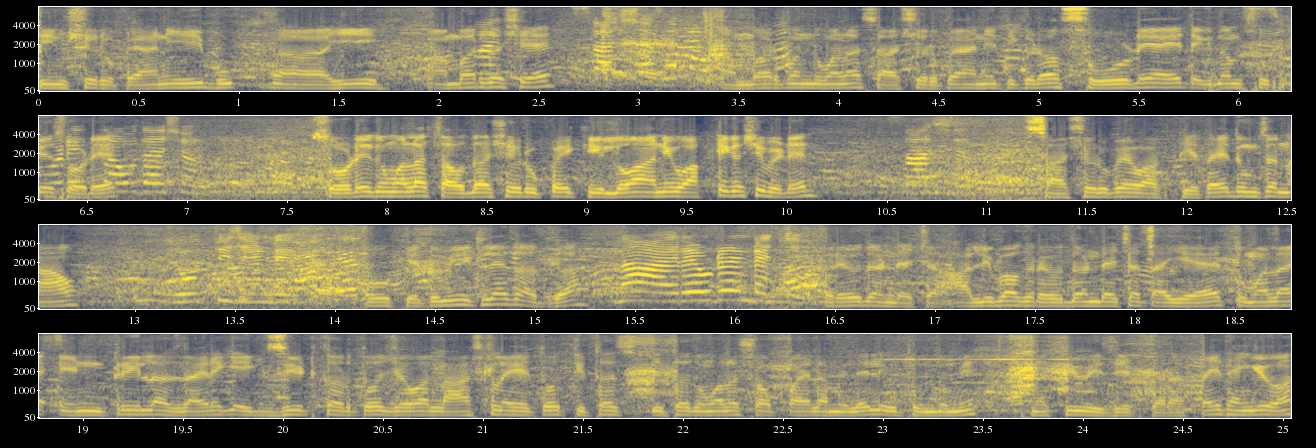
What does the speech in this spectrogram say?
तीनशे रुपये. आणि ही बुक ही आंबार कशी आहे? आंबार पण तुम्हाला सहाशे रुपये. आणि तिकडं सोडे आहेत एकदम सुके सोडे सोडे. तुम्हाला चौदाशे रुपये किलो. आणि वाकटी कशी भेटेल? सहाशे रुपये. वाकटी. ताई तुमचं नाव? ओके. तुम्ही इथल्याच आहात का? रेवदंड्याच्या. अलिबाग रेवदंड्याच्या ताई आहे तुम्हाला एंट्रीला डायरेक्ट एक्झिट करतो. जेव्हा लास्टला येतो तिथंच इथं तुम्हाला शॉप पाहायला मिळेल. इथून तुम्ही नक्की व्हिजिट करा. ताई थँक्यू हां.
